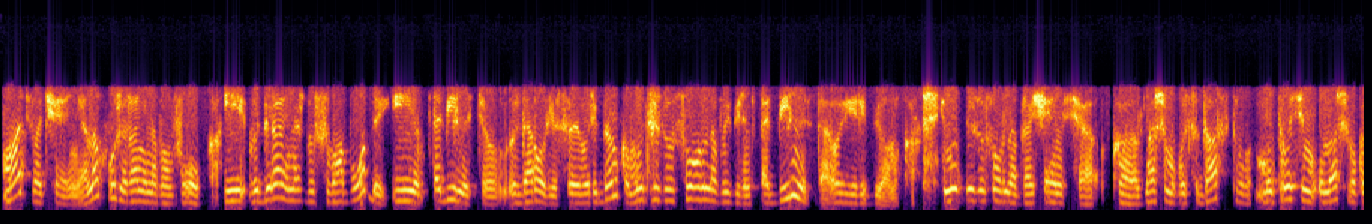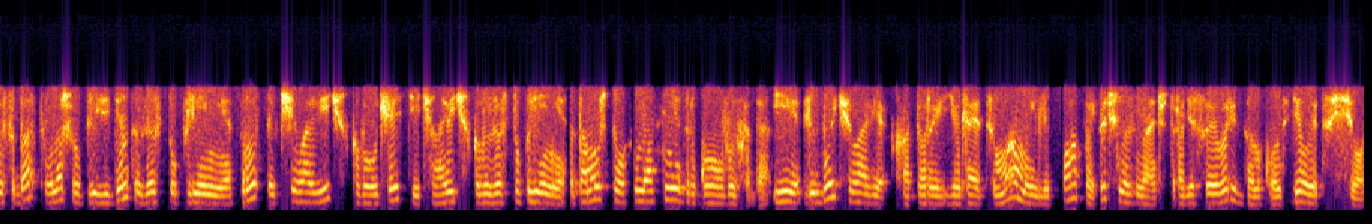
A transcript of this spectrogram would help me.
Мать в отчаянии, она хуже раненого волка. И выбирая между свободой и стабильностью здоровья своего ребенка, мы, безусловно, выберем стабильность здоровья ребенка. И мы, безусловно, обращаемся к нашему государству. Мы просим у нашего государства, у нашего президента заступления, просто человеческого участия человеческого заступления, потому что у нас нет другого выхода. И любой человек, который является мамой или папой, точно знает, что ради своего ребенка он сделает все.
